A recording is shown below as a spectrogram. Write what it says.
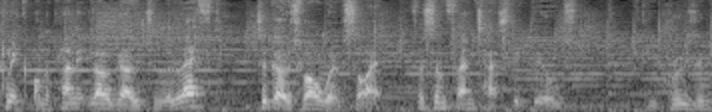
click on the Planet logo to the left to go to our website for some fantastic deals. Keep cruising.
